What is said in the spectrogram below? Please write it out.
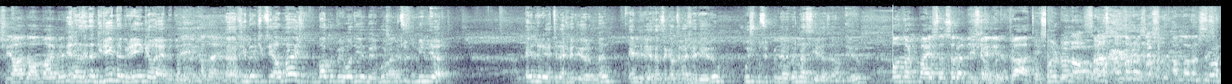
Şiran'da almayı ben. En azından gireyim de bir rehin kalayım dedim. Rehin yani. kalayım. Ha, şimdi ben kimseyi almaya dedim. Bakım prim ödeyemiyorum. 3,5 milyar. 50 liraya tıraş ediyorum ben. 50 liraya sakal tıraş ediyorum. 3,5 milyar ben nasıl yıkacağım diyorum. 14 Mayıs'tan sonra biz geliyoruz. Rahat ol. Sağ ol. Allah razı olsun. Allah razı olsun.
